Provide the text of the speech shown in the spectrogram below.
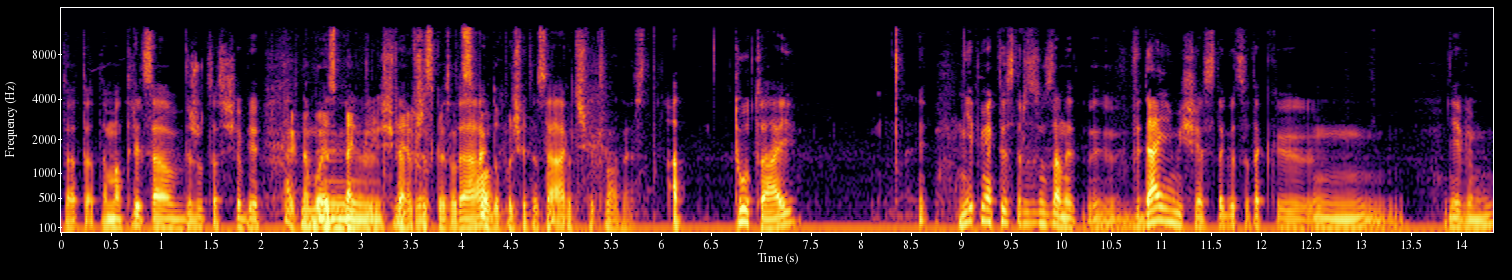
ta, ta, ta matryca wyrzuca z siebie Tak, no bo jest backlit, światło. wszystko jest od tak, spodu podświetlone, tak. podświetlone jest. A tutaj nie wiem, jak to jest rozwiązane. Wydaje mi się, z tego co tak nie wiem,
